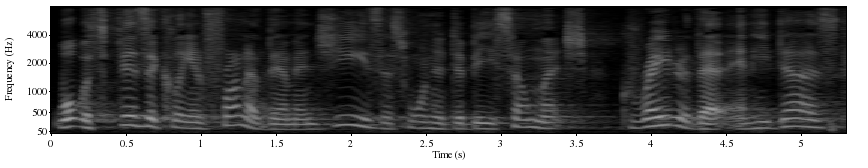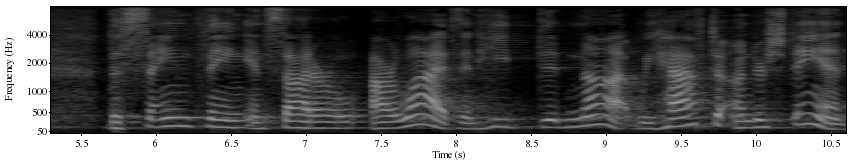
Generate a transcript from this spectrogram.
what was physically in front of them, and Jesus wanted to be so much greater that, and He does the same thing inside our, our lives, and He did not. We have to understand.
